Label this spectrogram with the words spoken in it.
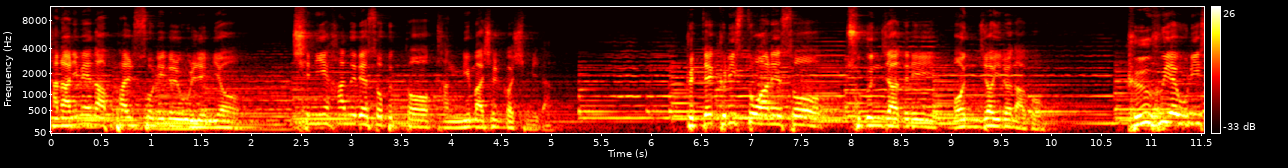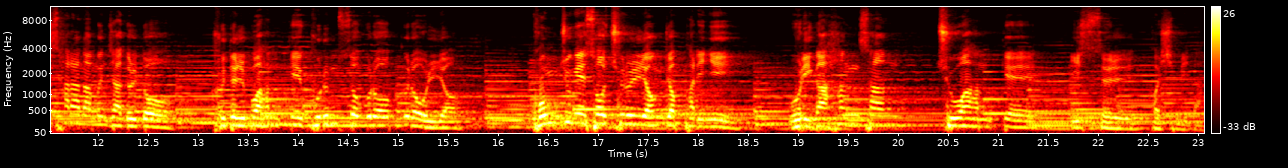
하나님의 나팔 소리를 울리며 친히 하늘에서부터 강림하실 것입니다. 그때 그리스도 안에서 죽은 자들이 먼저 일어나고 그 후에 우리 살아남은 자들도 그들과 함께 구름 속으로 끌어올려 공중에서 주를 영접하리니 우리가 항상 주와 함께 있을 것입니다.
